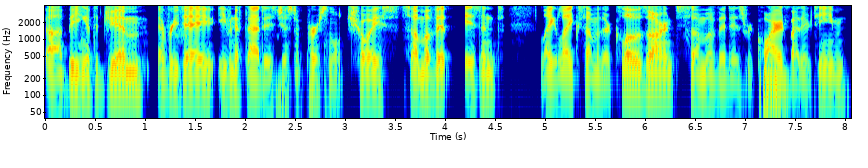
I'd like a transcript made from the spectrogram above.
uh, being at the gym every day even if that is just a personal choice some of it isn't like like some of their clothes aren't some of it is required by their team.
